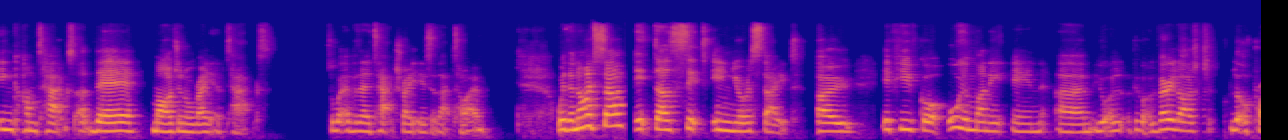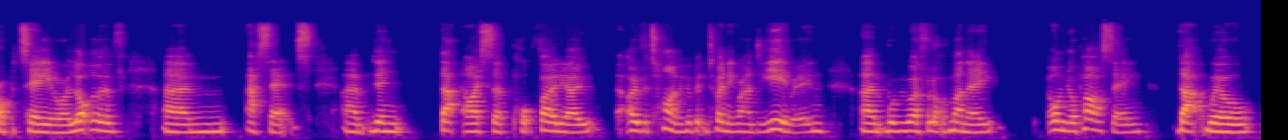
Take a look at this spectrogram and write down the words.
income tax at their marginal rate of tax. So whatever their tax rate is at that time. With an ISA it does sit in your estate. So if you've got all your money in um, your, if you've got a very large lot of property or a lot of um, assets um, then that ISA portfolio over time if you're putting 20 grand a year in um, will be worth a lot of money on your passing that will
